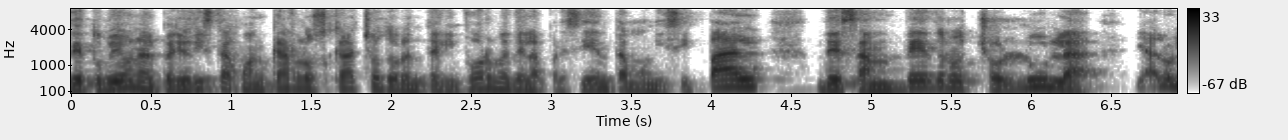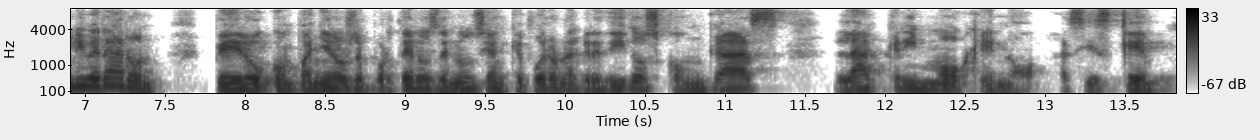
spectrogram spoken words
Detuvieron al periodista Juan Carlos Cacho durante el informe de la presidenta municipal de San Pedro Cholula. Ya lo liberaron, pero compañeros reporteros denuncian que fueron agredidos con gas lacrimógeno. Así es que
